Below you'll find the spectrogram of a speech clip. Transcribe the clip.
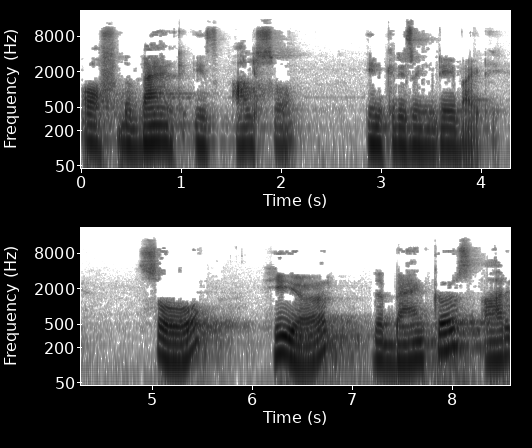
of the bank is also increasing day by day. So here the bankers are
